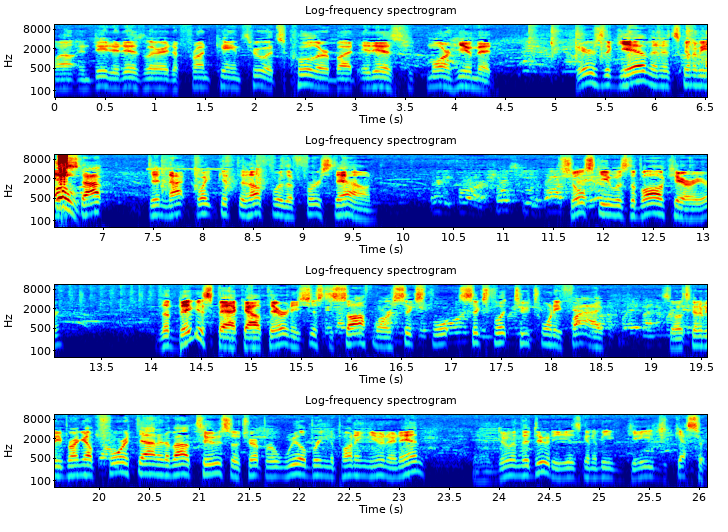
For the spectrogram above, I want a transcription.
Well, indeed it is, Larry. The front came through. It's cooler, but it is more humid. Here's the give, and it's going to be Oh! a stop. Did not quite get enough for the first down. 34, Shulsky, was the ball carrier. The biggest back out there, and he's just a sophomore, six, four, six foot 225. So it's going to be bring up fourth down at about two. So Tremper will bring the punting unit in. And doing the duty is going to be Gage Gessert.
